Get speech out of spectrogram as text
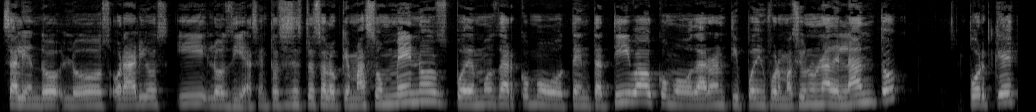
saliendo los horarios y los días. Entonces esto es a lo que más o menos podemos dar como tentativa o como dar un tipo de información, un adelanto porque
